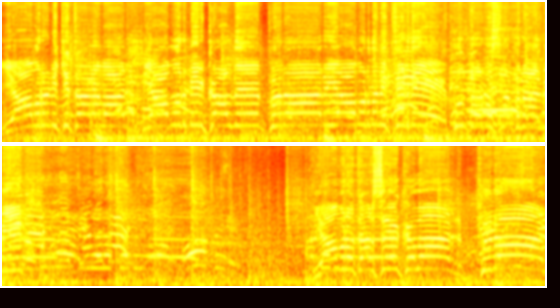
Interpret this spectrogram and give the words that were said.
Yağmur'un iki tane var. Yağmur bir kaldı. Pınar Yağmur da bitirdi. Kum torbasına Pınar bir. Yağmur atarsa yakalar. Pınar.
